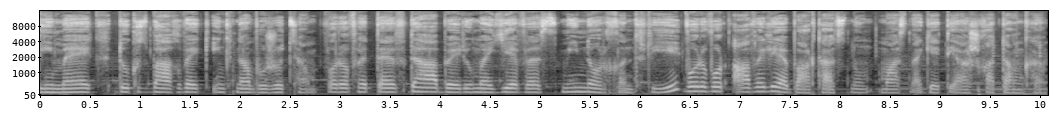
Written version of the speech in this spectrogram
դիմեք, դուք զբաղվեք ինքնաբուժությամբ, որովհետև դա բերում է եւս մի նոր խնդրի, որը որ ավելի է բարդացնում մասնագետի աշխատանքը։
